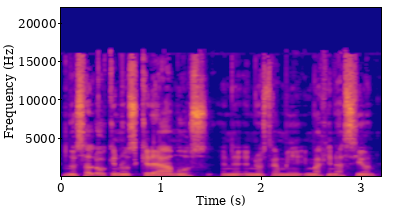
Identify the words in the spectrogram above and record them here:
no es algo que nos creamos en, en nuestra imaginación,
